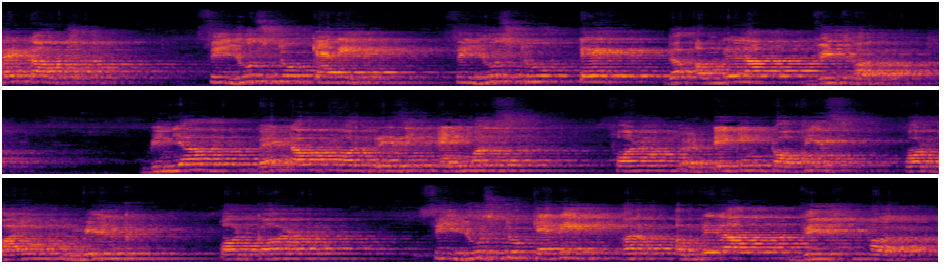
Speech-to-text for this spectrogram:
went out, she used to carry, she used to take the umbrella with her. Binya went out for grazing animals, for uh, taking toffees, for buying milk or curd. She used to carry her umbrella with her.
